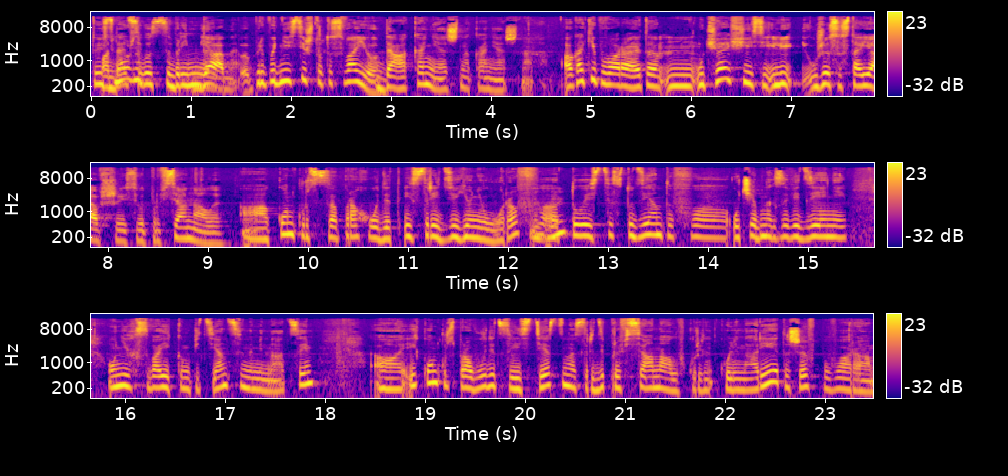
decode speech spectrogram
То есть подать можно его современно. Да, преподнести что-то свое. Да, конечно, конечно. А какие повара? Это учащиеся или уже состоявшиеся вот, профессионалы? А, Конкурс а, проходит и среди юниоров, а, то есть студентов а, учебных заведений. У них свои компетенции, номинации. А, И конкурс проводится, естественно, среди профессионалов кулинарии. Это шеф-повара.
